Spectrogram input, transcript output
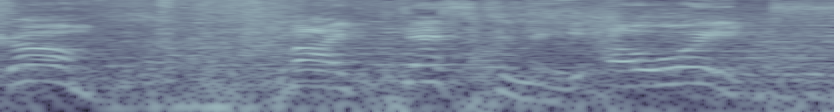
Come! My destiny awaits!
